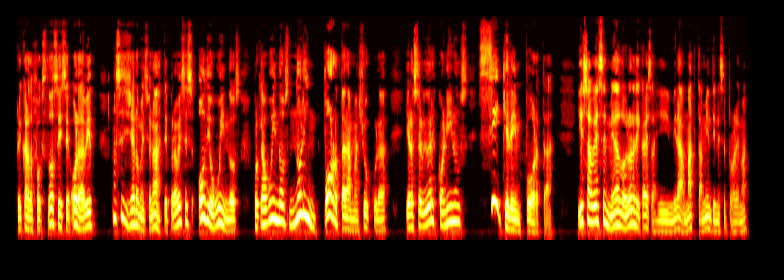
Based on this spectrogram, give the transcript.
Ricardo Fox 12 dice, hola David, no sé si ya lo mencionaste, pero a veces odio Windows porque a Windows no le importa la mayúscula y a los servidores con Linux sí que le importa. Y eso a veces me da dolor de cabeza. Y mira, Mac también tiene ese problema.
